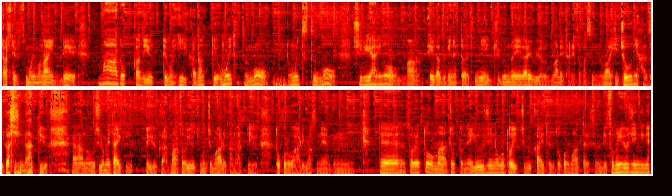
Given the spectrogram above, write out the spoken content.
出してるつもりもないんで、まあどっかで言ってもいいかなって思いつつも思いつつも知り合いの、まあ、映画好きの人たちに自分の映画レビューを読まれたりとかするのは非常に恥ずかしいなっていう あの後ろめたいというかまあそういう気持ちもあるかなっていうところはありますね。うんでそれとまあちょっとね友人のことを一部書いてるところもあったりするんでその友人にね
